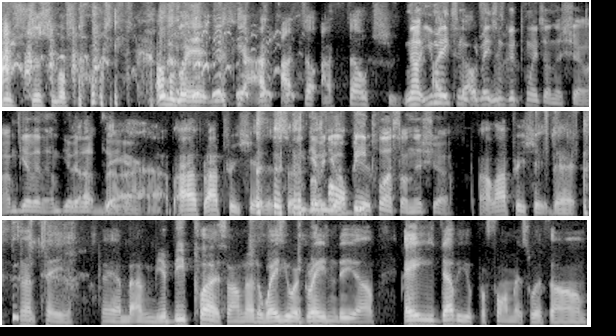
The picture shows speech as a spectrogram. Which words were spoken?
just just I'm gonna go ahead. Yeah, I, I felt I felt you. No, you I made some you made you. some good points on this show. I'm giving I'm giving it up to you. I, I appreciate it, sir. I'm giving you a Paul B Pierce- plus on this show. Oh, I appreciate that. I'll tell you, man, um, your B plus. I don't know the way you were grading the um, AEW performance with um,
